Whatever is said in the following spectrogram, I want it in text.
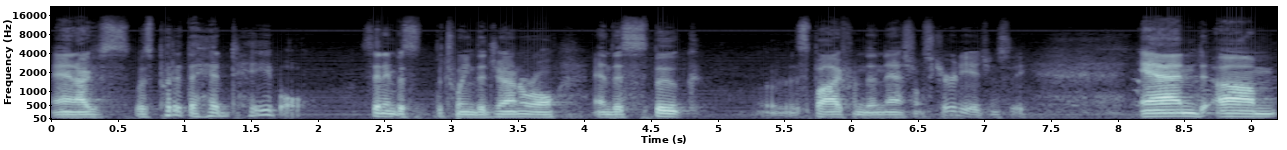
and I was, was put at the head table, sitting bes- between the general and this spook, the spy from the National Security Agency. And um,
